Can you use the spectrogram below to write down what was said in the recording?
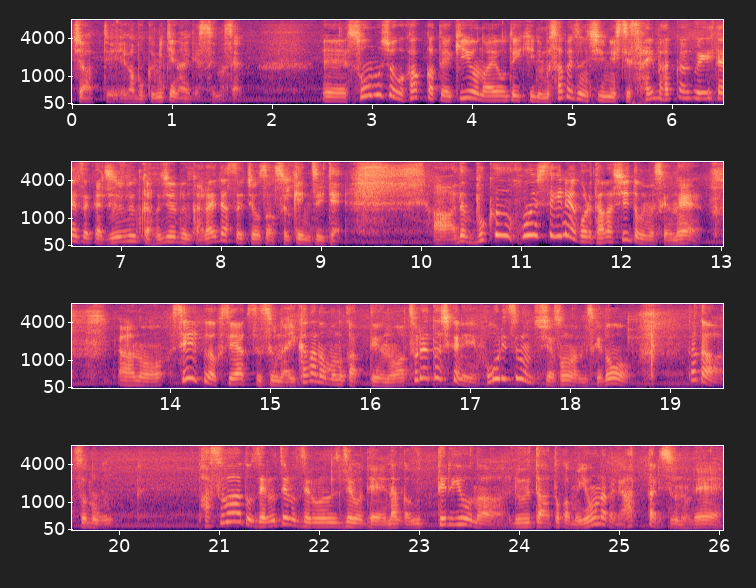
チャーっていう映画僕見てないです。すいません。えー、総務省が各家庭企業の IoT 機器に無差別に侵入してサイバー攻撃対策が十分か不十分か洗い出す調査をする件について。あでも僕本質的にはこれ正しいと思いますけどねあの政府が不正アクセスするのはいかがなものかっていうのはそれは確かに法律論としてはそうなんですけどただそのパスワード0000でなんか売ってるようなルーターとかも世の中にあったりするので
